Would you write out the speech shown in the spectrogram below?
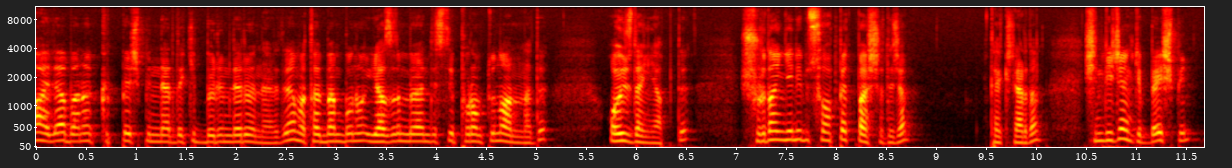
hala bana 45 binlerdeki bölümleri önerdi ama tabii ben bunu yazılım mühendisliği promptunu anladı. O yüzden yaptı. Şuradan yeni bir sohbet başlatacağım. Tekrardan. Şimdi diyeceğim ki 5000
